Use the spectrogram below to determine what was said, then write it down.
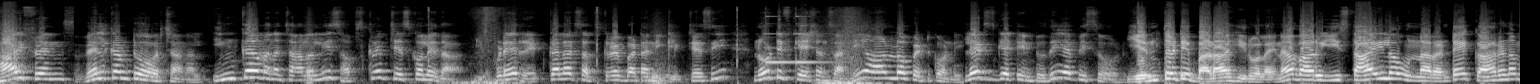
Hi friends welcome to our channel. ఇంకా మన ఛానల్ని సబ్స్క్రైబ్ చేసుకోలేదా? ఇప్పుడే రెడ్ కలర్ సబ్స్క్రైబ్ బటన్ని క్లిక్ చేసి నోటిఫికేషన్స్ అన్ని ఆన్లో పెట్టుకోండి. Let's get into the episode ఎంతటి బడా హీరోలైనా వారు ఈ స్థాయిలో ఉన్నారంటే కారణం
